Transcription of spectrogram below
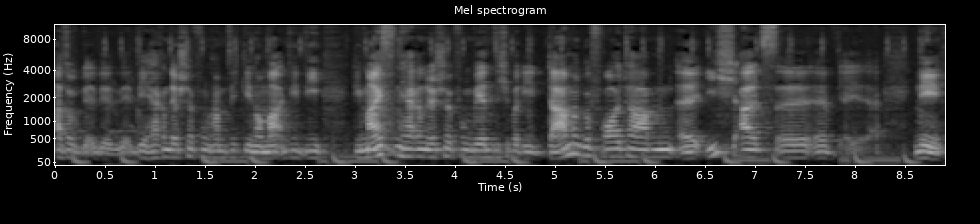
also die, die, Herren der Schöpfung haben sich die normal, die, die, die meisten Herren der Schöpfung werden sich über die Dame gefreut haben. Äh, ich als, äh, äh, nee,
